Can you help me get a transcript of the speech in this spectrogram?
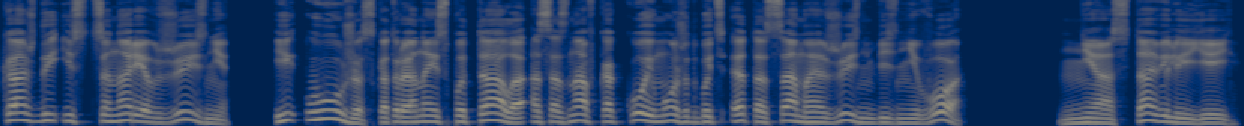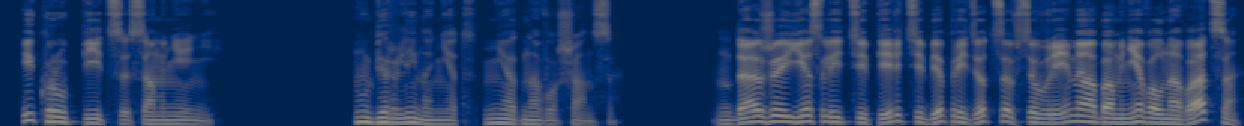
каждый из сценариев жизни, и ужас, который она испытала, осознав, какой может быть эта самая жизнь без него, не оставили ей и крупицы сомнений. У Берлина нет ни одного шанса. Даже если теперь тебе придется все время обо мне волноваться?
